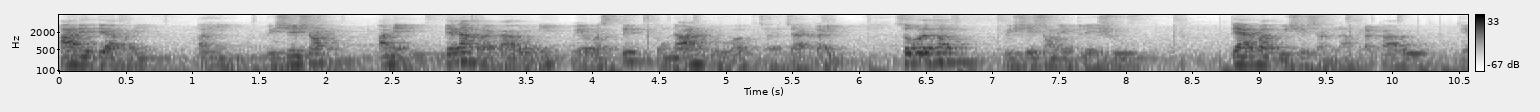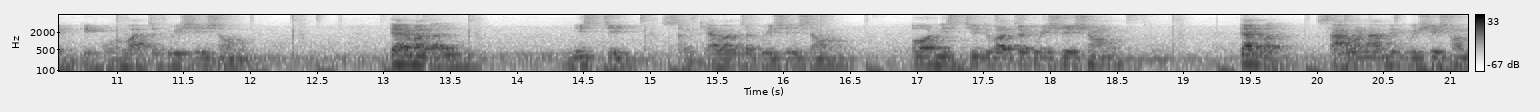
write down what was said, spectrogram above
આ રીતે આપણે અહીં વિશેષણ અને તેના પ્રકારોની વ્યવસ્થિત ઊંડાણપૂર્વક ચર્ચા કરી. સૌપ્રથમ વિશેષણ એટલે શું ત્યારબાદ વિશેષણના પ્રકારો, જેમ કે ગુણવાચક વિશેષણ. ત્યારબાદ આવ્યું નિશ્ચિત સંખ્યાવાચક વિશેષણ અનિશ્ચિત વાચક વિશેષણ, ત્યારબાદ સાર્વનામિક વિશેષણ.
